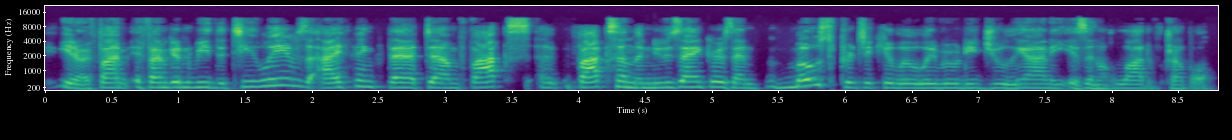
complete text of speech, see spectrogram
you know, if I'm if I'm going to read the tea leaves, I think that um, Fox uh, Fox and the news anchors, and most particularly Rudy Giuliani, is in a lot of trouble.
